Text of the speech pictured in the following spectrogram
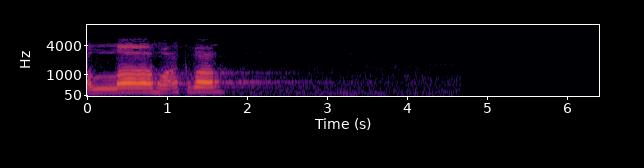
الله أكبر.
